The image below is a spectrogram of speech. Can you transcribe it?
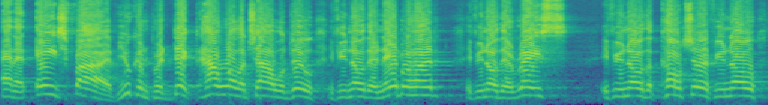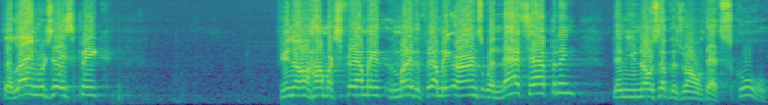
and at age five, you can predict how well a child will do if you know their neighborhood, if you know their race, if you know the culture, if you know the language they speak, if you know how much family, the money the family earns. When that's happening, then you know something's wrong with that school.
